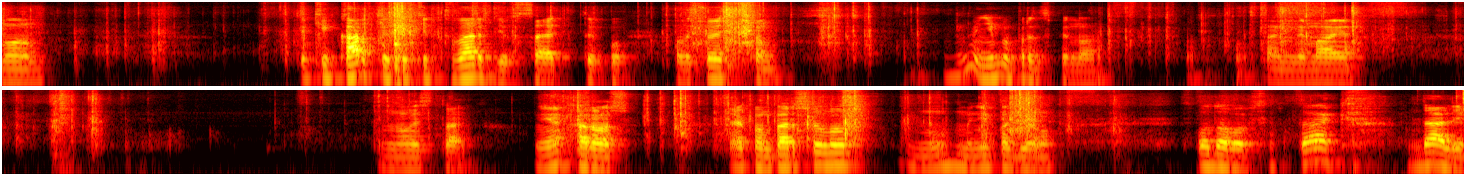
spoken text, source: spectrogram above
норм. Такі карти, такі тверді все, типу, але щось там. Ну, ніби, в принципі, норм. Питань немає. Ну, ось так. Ні, хорош. Як вам перший лот? Ну, мені по ділу. Сподобався. Так, далі.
